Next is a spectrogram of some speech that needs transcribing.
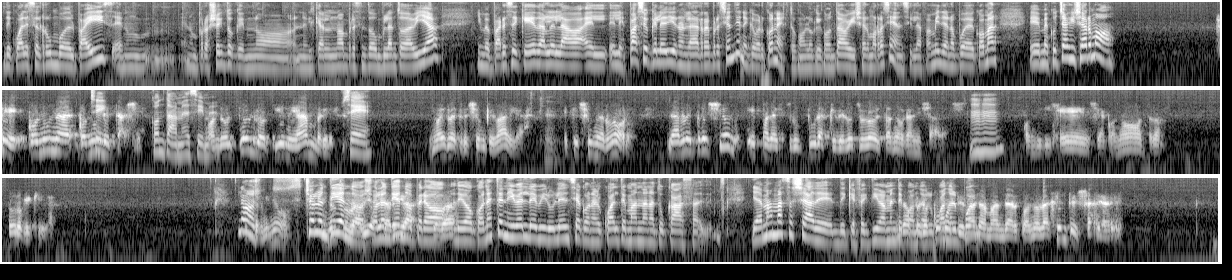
de cuál es el rumbo del país en un, en un proyecto que no, en el que no han presentado un plan todavía. Y me parece que darle la- el, el espacio que le dieron a la represión tiene que ver con esto, con lo que contaba Guillermo recién. Si la familia no puede comer. Eh, ¿Me escuchás, Guillermo? Sí, con, una, con Sí. un detalle. Contame, decime. Cuando el pueblo tiene hambre, Sí. No hay represión que valga. Claro. Este es un error. La represión es para estructuras que del otro lado están organizadas, con dirigencia, con otros, todo lo que quieran. No, yo lo entiendo, yo lo entiendo, pero toda- digo, con este nivel de virulencia con el cual te mandan a tu casa, y además más allá de, de que efectivamente No, cuando, pero el, ¿cómo cuando el te van pueblo... a mandar? Cuando la gente sale, hay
